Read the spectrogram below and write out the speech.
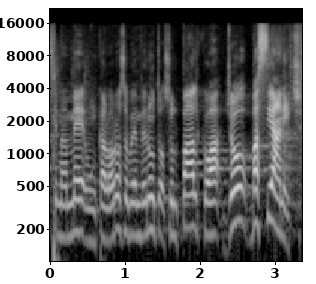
insieme a me un caloroso benvenuto sul palco a Joe Bastianic.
